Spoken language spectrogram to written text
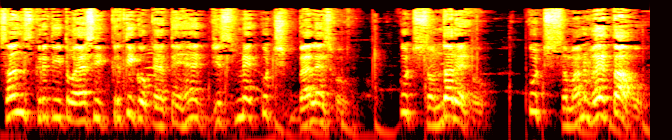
संस्कृति तो ऐसी कृति को कहते हैं जिसमें कुछ बैलेंस हो, कुछ सौंदर्य हो, कुछ समन्वयता हो।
